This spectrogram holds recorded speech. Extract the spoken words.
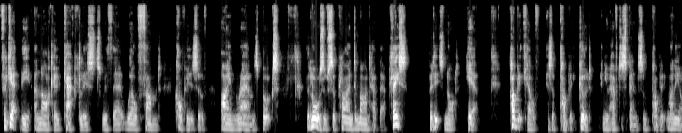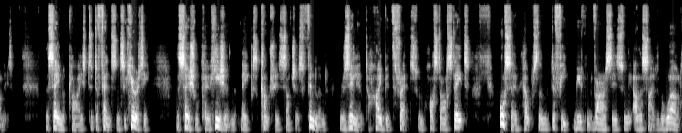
Forget the anarcho capitalists with their well thumbed copies of Ayn Rand's books. The laws of supply and demand have their place, but it's not here. Public health is a public good, and you have to spend some public money on it. The same applies to defence and security. The social cohesion that makes countries such as Finland resilient to hybrid threats from hostile states, also helps them defeat mutant viruses from the other side of the world.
